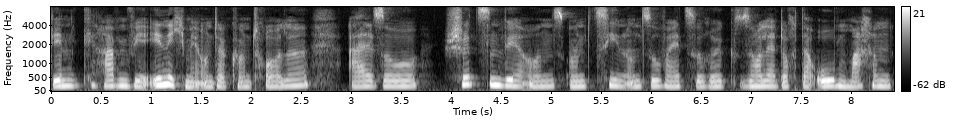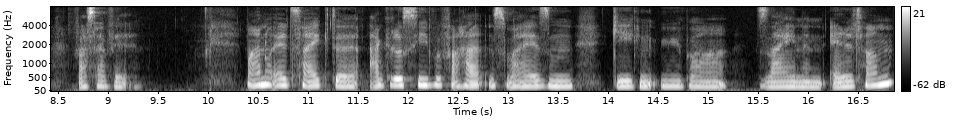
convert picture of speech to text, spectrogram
den haben wir eh nicht mehr unter Kontrolle, also schützen wir uns und ziehen uns so weit zurück, soll er doch da oben machen, was er will. Manuel zeigte aggressive Verhaltensweisen gegenüber seinen Eltern,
